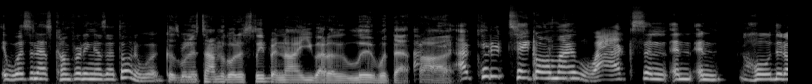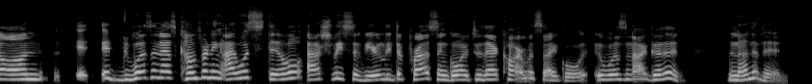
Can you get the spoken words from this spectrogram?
it wasn't as comforting as I thought it would. Because when it's time to go to sleep at night, you got to live with that I, thought. I couldn't take all my racks and and and hold it on. It it wasn't as comforting. I was still actually severely depressed and going through that karma cycle. It was not good. None of it. Mm-hmm.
